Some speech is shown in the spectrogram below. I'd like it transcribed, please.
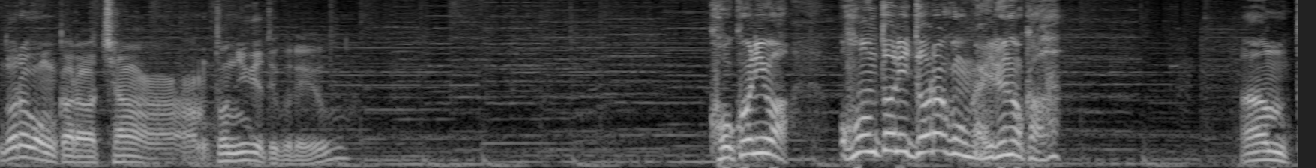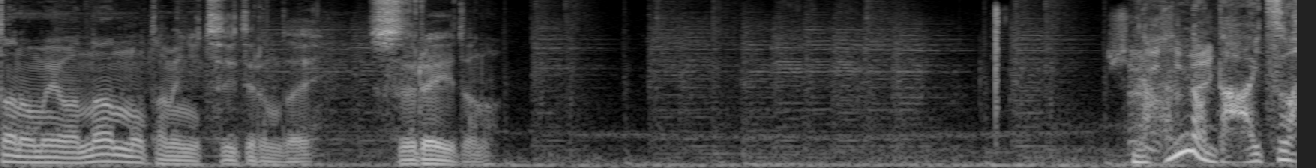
ドラゴンからちゃんと逃げてくれよ。ここには本当にドラゴンがいるのか？あんたの目は何のためについてるんだい？スレイ殿。んなんだあいつは。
